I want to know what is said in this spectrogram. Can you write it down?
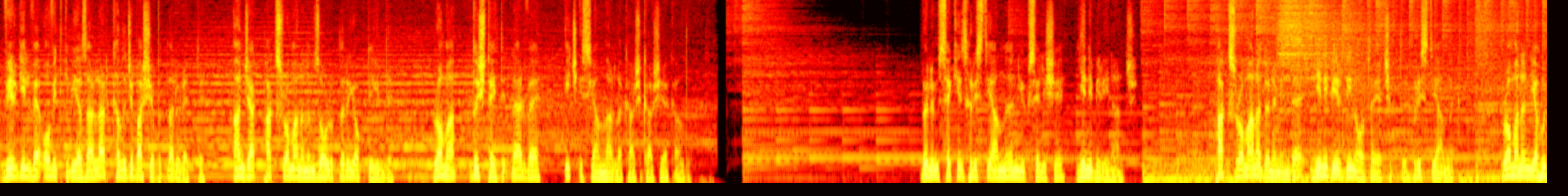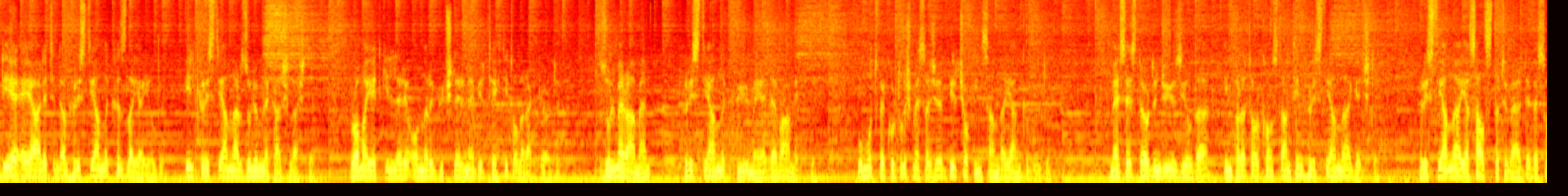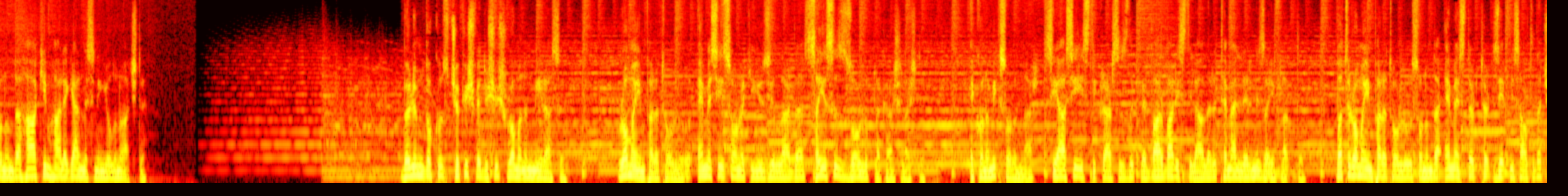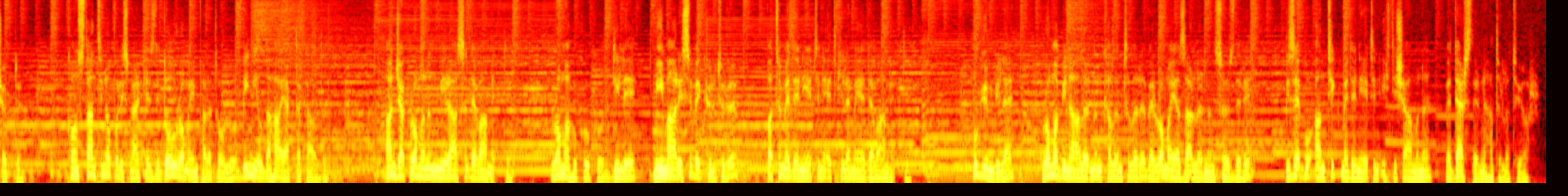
Virgil ve Ovid gibi yazarlar kalıcı başyapıtlar üretti. Ancak Pax Romana'nın zorlukları yok değildi. Roma, dış tehditler ve iç isyanlarla karşı karşıya kaldı. Bölüm 8 Hristiyanlığın yükselişi, yeni bir inanç. Pax Romana döneminde yeni bir din ortaya çıktı, Hristiyanlık. Roma'nın Yahudiye eyaletinden Hristiyanlık hızla yayıldı. İlk Hristiyanlar zulümle karşılaştı. Roma yetkilileri onları güçlerine bir tehdit olarak gördü. Zulme rağmen Hristiyanlık büyümeye devam etti. umut ve kurtuluş mesajı birçok insanda yankı buldu. Meses 4. yüzyılda İmparator Konstantin Hristiyanlığa geçti. Hristiyanlığa yasal statü verdi ve sonunda hakim hale gelmesinin yolunu açtı. Bölüm 9 Çöküş ve Düşüş Roma'nın Mirası Roma İmparatorluğu, Emesi sonraki yüzyıllarda sayısız zorlukla karşılaştı. Ekonomik sorunlar, siyasi istikrarsızlık ve barbar istilaları temellerini zayıflattı. Batı Roma İmparatorluğu sonunda MS 476'da çöktü. Konstantinopolis merkezli Doğu Roma İmparatorluğu bin yıl daha ayakta kaldı. Ancak Roma'nın mirası devam etti. Roma hukuku, dili, mimarisi ve kültürü Batı medeniyetini etkilemeye devam etti. Bugün bile Roma binalarının kalıntıları ve Roma yazarlarının sözleri bize bu antik medeniyetin ihtişamını ve derslerini hatırlatıyor.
